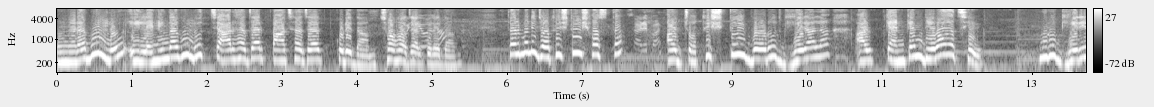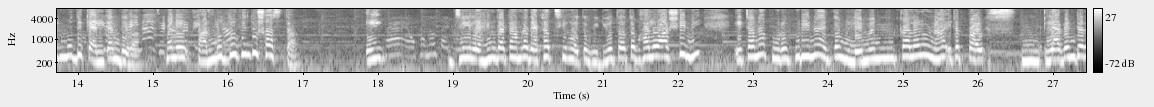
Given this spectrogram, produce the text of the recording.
ওনারা বলল, এই লেহেঙ্গাগুলো চার হাজার পাঁচ হাজার করে দাম ছ হাজার করে দাম। তার মানে যথেষ্টই সস্তা আর যথেষ্টই বড় ঘেরালা আর ক্যান ক্যান দেওয়া আছে। পুরো ঘেরের মধ্যে ক্যান ক্যান দেওয়া। মানে তার মধ্যেও কিন্তু সস্তা। এই হ্যাঁ যে লেহেঙ্গাটা আমরা দেখাচ্ছি হয়তো ভিডিও তো অত ভালো আসেনি। এটা না পুরোপুরি না একদম লেমন কালারও না এটা ল্যাভেন্ডার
